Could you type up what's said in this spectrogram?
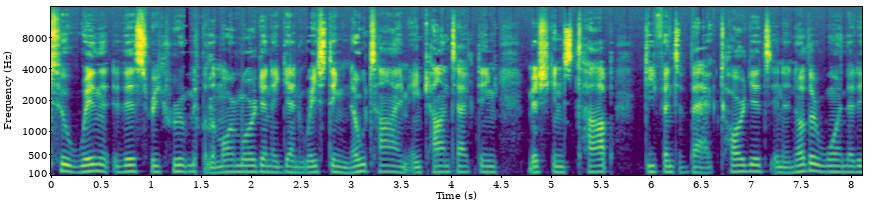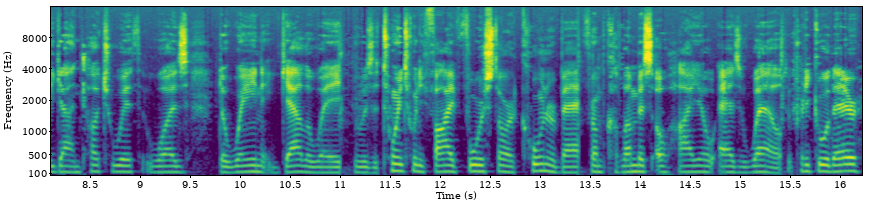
to win this recruitment. But Lamar Morgan, again, wasting no time in contacting Michigan's top defensive back targets. And another one that he got in touch with was Dwayne Galloway, who was a 2025 four-star cornerback from Columbus, Ohio as well. So pretty cool there.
